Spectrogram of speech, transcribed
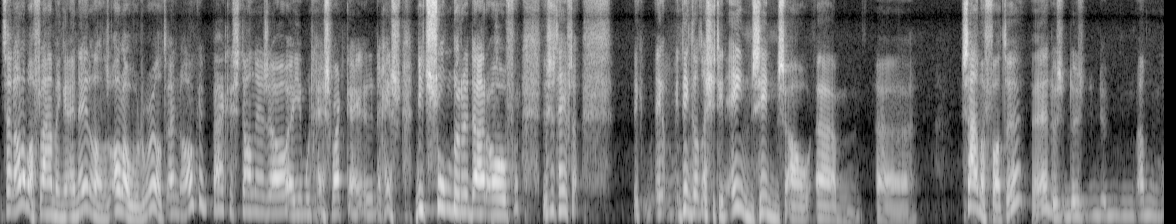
het zijn allemaal Vlamingen en Nederlanders all over the world. En ook in Pakistan en zo. En je moet geen zwart kijken, geen, niet somberen daarover. Dus het heeft. Ik, ik, denk dat als je het in één zin zou um, uh, samenvatten. Hè, dus, dus um,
